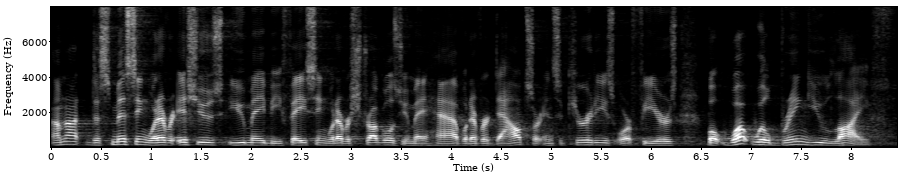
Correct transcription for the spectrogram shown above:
I'm not dismissing whatever issues you may be facing, whatever struggles you may have, whatever doubts or insecurities or fears, but what will bring you life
